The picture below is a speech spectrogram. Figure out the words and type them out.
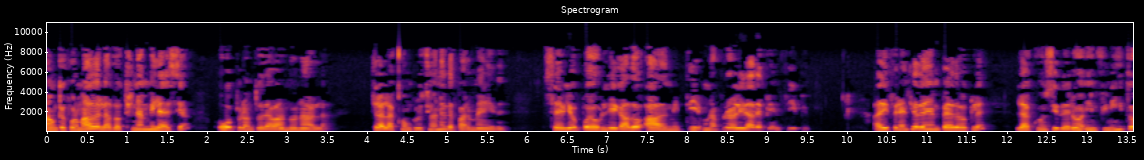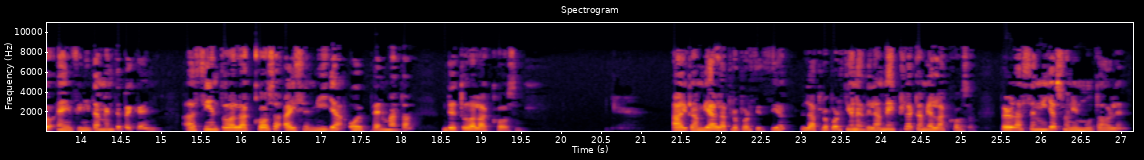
Aunque formado en las doctrinas milesias, hubo pronto de abandonarla, tras las conclusiones de Parménides. Se vio pues obligado a admitir una pluralidad de principios. A diferencia de Empédocles, la consideró infinito e infinitamente pequeño. Así en todas las cosas hay semilla o espermata de todas las cosas. Al cambiar las proporciones de la mezcla cambian las cosas, pero las semillas son inmutables.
